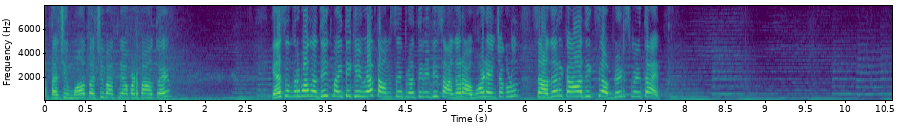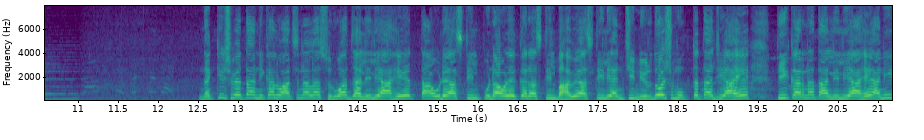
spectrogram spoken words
आताची महत्वाची बातमी आपण पाहतोय. या संदर्भात अधिक माहिती घेऊयात. आमचे प्रतिनिधी सागर आव्हाड यांच्याकडून. सागर का अधिकचे अपडेट्स मिळत आहेत नक्की श्वेता निकाल वाचनाला सुरुवात झालेली आहे. तावडे असतील पुनावळेकर असतील भावे असतील यांची निर्दोष मुक्तता जी आहे ती करण्यात आलेली आहे. आणि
